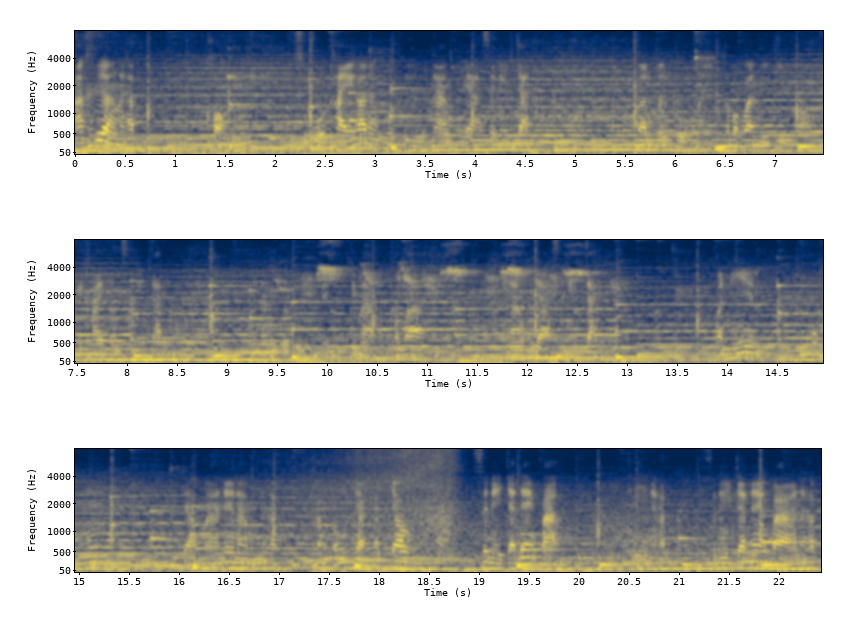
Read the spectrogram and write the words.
พระเครื่องนะครับของ สุโขทัยเขานะก็คือนางพญาเสน่ห์จันทร์ตอนเปิดปลูกใหม่เขาบอกว่ามีกลิ่นหอมคล้ายๆต้นเสน่ห์จันทร์นนั้นก็คือเป็นที่มาของคำว่านางพญาเสน่ห์จันทร์วันนี้ผมจะมาแนะนำนะครับทำความรู้จักกับเจ้าเสน่ห์จันทร์แดงป่านี่นะครับ เสน่ห์จันทร์แดงป่านะครับ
